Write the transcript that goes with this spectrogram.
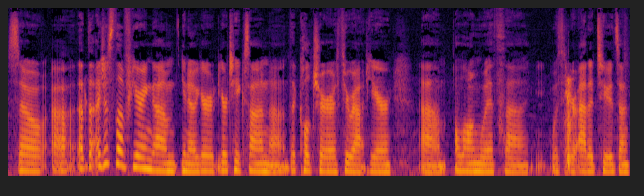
So uh, I just love hearing, um, you know, your your takes on uh, the culture throughout here, um, along with uh, with your attitudes on,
